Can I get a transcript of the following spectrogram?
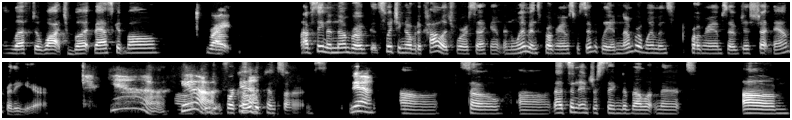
left to watch but basketball. Right. Um, I've seen a number of switching over to college for a second and women's programs specifically. A number of women's programs have just shut down for the year. Yeah. Uh, yeah. For COVID yeah. concerns. Yeah. Uh, so uh, that's an interesting development. Um,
